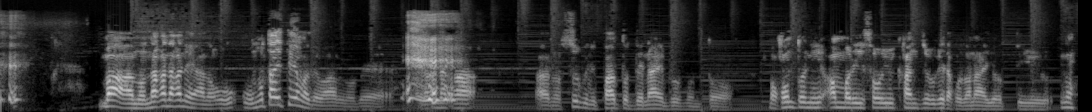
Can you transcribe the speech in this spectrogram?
まあ、あの、なかなかね、あの、お重たいテーマではあるので、なかなか、あの、すぐにパッと出ない部分と、まあ、本当にあんまりそういう感じを受けたことないよっていうね、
